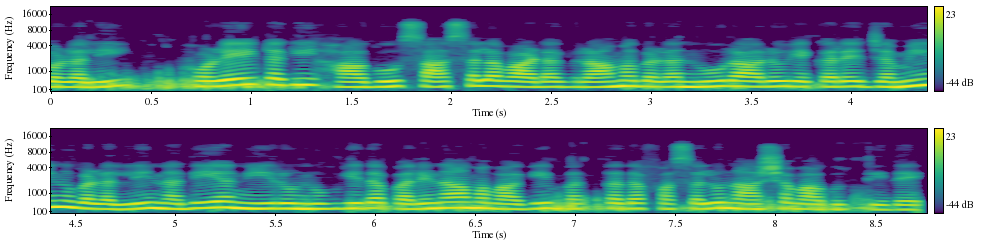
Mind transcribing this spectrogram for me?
ತೊಳಲಿ, ಹೊಳೇಟಗಿ ಹಾಗೂ ಸಾಸಲವಾಡ ಗ್ರಾಮಗಳ ನೂರಾರು ಎಕರೆ ಜಮೀನುಗಳಲ್ಲಿ ನದಿಯ ನೀರು ನುಗ್ಗಿದ ಪರಿಣಾಮವಾಗಿ ಭತ್ತದ ಫಸಲು ನಾಶವಾಗುತ್ತಿದೆ.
